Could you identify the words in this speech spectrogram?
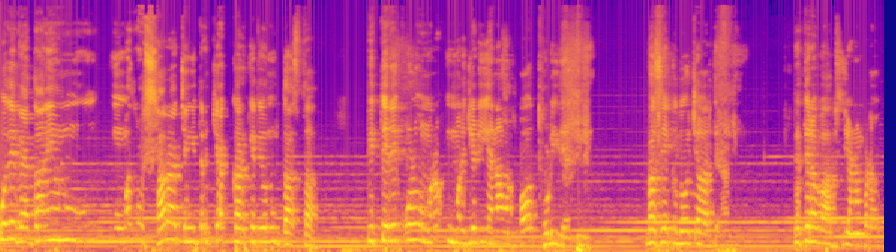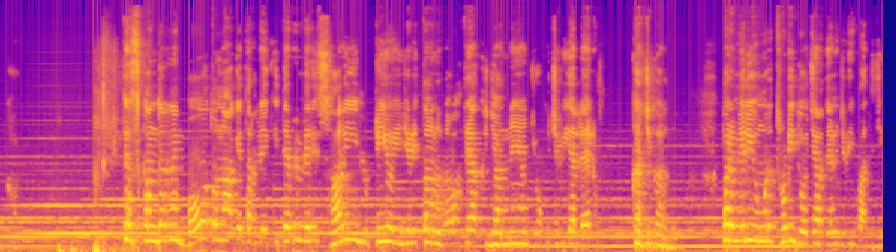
ਉਹਦੇ ਵੈਦਾਂ ਨੇ ਉਹਨੂੰ ਮਤਲਬ ਸਾਰਾ ਚੰਗੀ ਤਰ੍ਹਾਂ ਚੈੱਕ ਕਰਕੇ ਤੇ ਉਹਨੂੰ ਦੱਸਤਾ ਵੀ ਤੇਰੇ ਕੋਲ ਉਮਰ ਉਮਰ ਜਿਹੜੀ ਹੈ ਨਾ, ਹੁਣ ਬਹੁਤ ਥੋੜੀ ਰਹਿ ਗਈ ਹੈ। ਬਸ ਇੱਕ ਦੋ ਚਾਰ ਦਿਨਾਂ ਦੀ। ਤੇ ਤੇਰਾ ਵਾਪਸ ਜਾਣਾ ਬੜਾ ਤੇ ਸਿਕੰਦਰ ਨੇ ਬਹੁਤ ਉਹਨਾਂ ਅੱਗੇ ਤਰਲੇ ਕੀਤੇ ਵੀ ਮੇਰੀ ਸਾਰੀ ਲੁੱਟੀ ਹੋਈ ਜਿਹੜੀ ਧਨ ਦੌਲਤ ਆ ਖਜ਼ਾਨੇ ਆ, ਜੋ ਕੁਝ ਵੀ ਆ ਲੈ ਲਓ, ਖਰਚ ਕਰ ਦੋ ਪਰ ਮੇਰੀ ਉਮਰ ਥੋੜੀ 2-4 ਦਿਨ ਜਿਹੜੀ ਵੱਧ ਜੀ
